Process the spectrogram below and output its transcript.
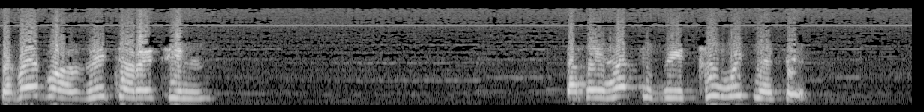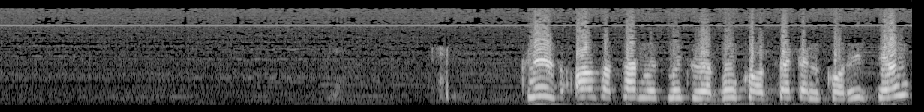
the Bible reiterating that there have to be two witnesses. Please also turn with me to the book of Second Corinthians,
